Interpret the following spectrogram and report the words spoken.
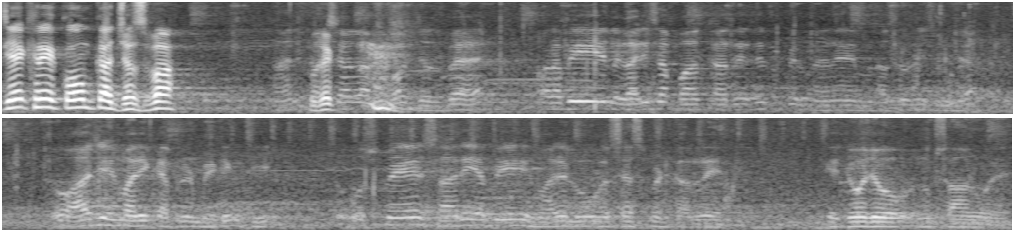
देख रहे कौम का जज्बा। बहुत जज्बा है। और अभी लगारी साहब बात कर रहे थे तो फिर मैंने मुनासिब नहीं समझा। तो आज ही हमारी कैबिनेट मीटिंग थी तो उसमें सारी अभी हमारे लोग असेसमेंट कर रहे हैं कि जो जो नुकसान हुए हैं।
